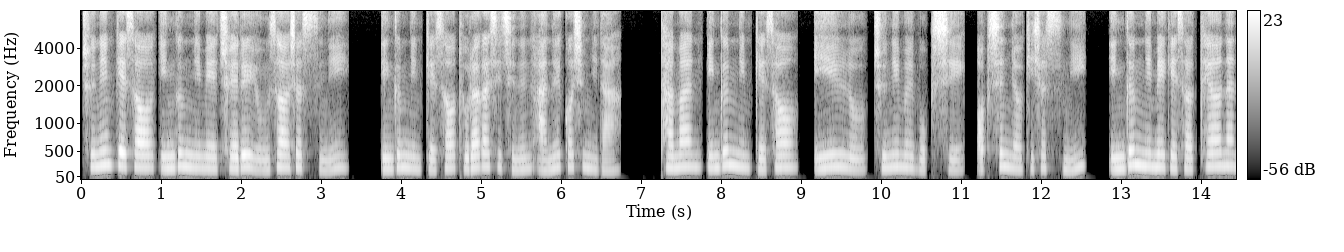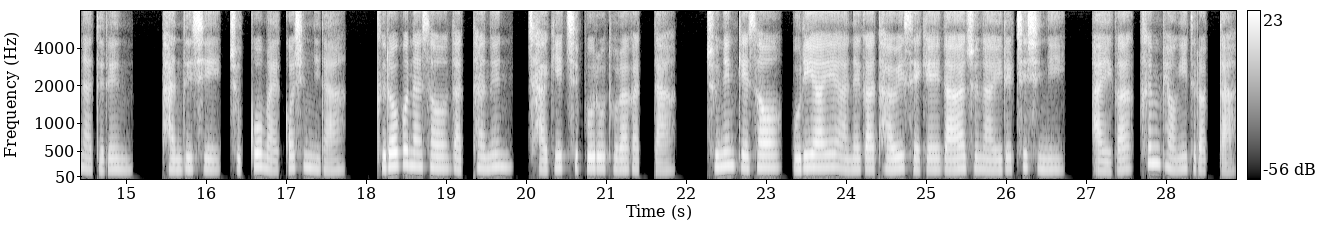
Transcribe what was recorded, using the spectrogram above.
주님께서 임금님의 죄를 용서하셨으니 임금님께서 돌아가시지는 않을 것입니다. 다만 임금님께서 이 일로 주님을 몹시 업신여기셨으니 임금님에게서 태어난 아들은 반드시 죽고 말 것입니다. 그러고 나서 나타는 자기 집으로 돌아갔다. 주님께서 우리아의 아내가 다윗에게 낳아준 아이를 치시니 아이가 큰 병이 들었다.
